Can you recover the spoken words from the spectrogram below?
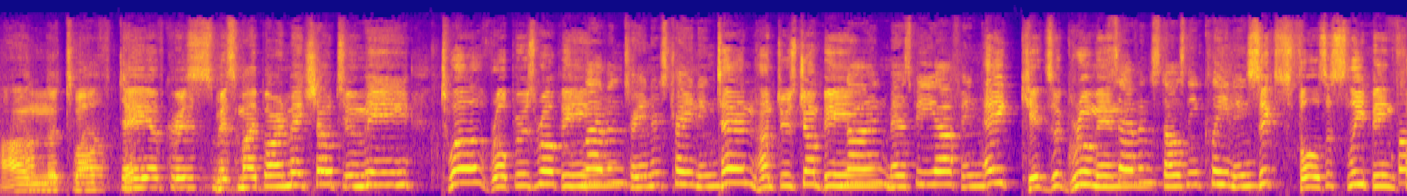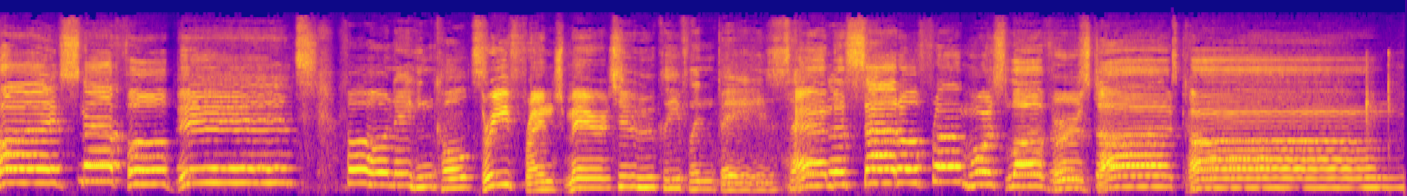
On the twelfth day of Christmas, my barnmaid showed to me twelve ropers roping, Eleven trainers training, ten hunters jumping, nine mares be offing, eight kids a grooming, seven stalls need cleaning, six foals a sleeping, five snaffle bits, four neighing colts, three French mares, two Cleveland bays, and a saddle from horseloverz.com.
